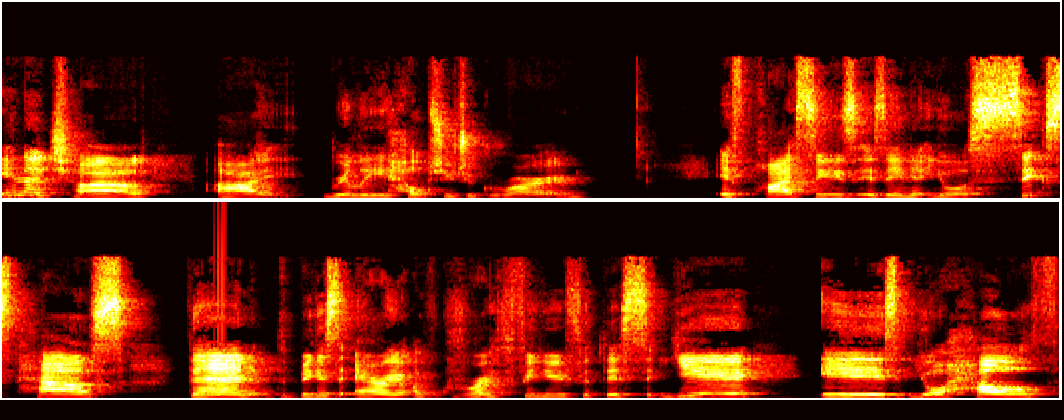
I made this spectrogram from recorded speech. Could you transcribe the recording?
inner child uh, really helps you to grow. If Pisces is in your sixth house, then the biggest area of growth for you for this year is your health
